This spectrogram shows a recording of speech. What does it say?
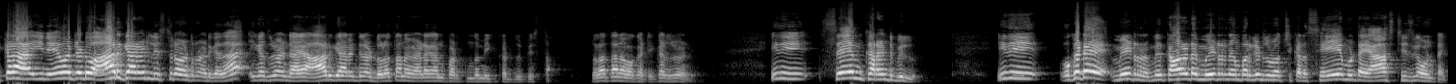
ఇక్కడ ఈయన ఏమంటాడు? ఆరు గ్యారెంటీలు ఇస్తున్నాం అంటున్నాడు కదా. ఇక చూడండి ఆరు గ్యారెంటీల డొలతనం ఎడ కనపడుతుందో మీకు ఇక్కడ చూపిస్తా. డొలతనం ఒకటి ఇక్కడ చూడండి. ఇది సేమ్ కరెంట్ బిల్లు. ఇది ఒకటే మీటర్ మీరు కావాలంటే మీటర్ నెంబర్ కూడా చూడవచ్చు ఇక్కడ సేమ్ ఉంటాయి యాస్టీస్గా ఉంటాయి.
